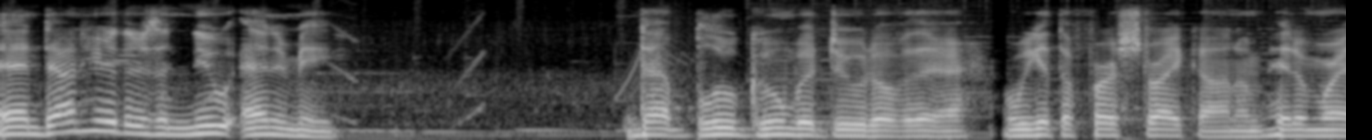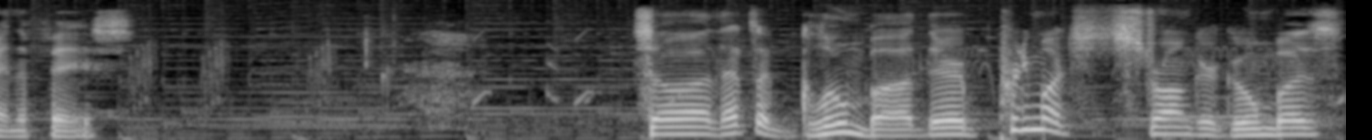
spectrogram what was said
And down here there's a new enemy. That blue Goomba dude over there. We get the first strike on him, hit him right in the face. So uh, that's a Gloomba. They're pretty much stronger Goombas.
